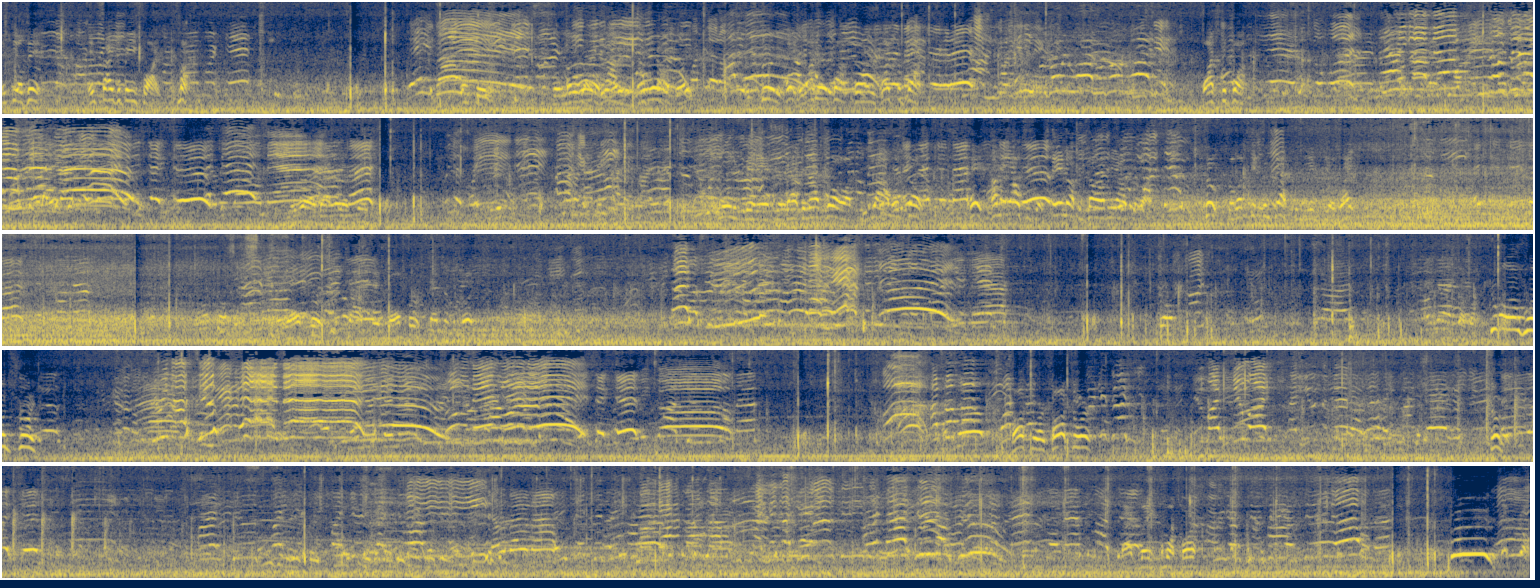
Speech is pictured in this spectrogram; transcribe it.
Infield in. Inside the baseline. Come on. There you go. Oh, oh, get out of here. No fair, bro. Good. Hey, watch the bunt, boys. Watch the bunt. We're going to one. We're going to one. Watch the bunt. There we go, Bill. Here we go, Bill. Hey, stay two. Good work, Better, back Mac. Move it, Andrew. Backing that ball up. Job. Let's go. Hey, how many outs is there? Stand up and tell how many outs there are. Two. So let's get some depth in the infield, right? Ball first. Good job, kid. Ball first. Good. Two balls, one strike. Take it. Talk to her. Talk to her. You like, you like. Hey, use the middle. Shoot. You like it. Alright, choose right here. Right here, you guys do all of these. Got it better now. Come on, Max, thumbs up. Alright, you got here. Alright, Max, here you go, choose. Back lane. Come on, Clark. Here we go, choose. Here we go, choose. Woo! Let's go.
